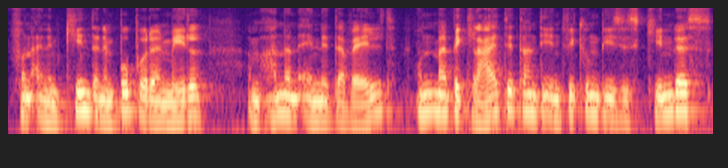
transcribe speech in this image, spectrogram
von einem Kind, einem Bub oder einem Mädel am anderen Ende der Welt. Und man begleitet dann die Entwicklung dieses Kindes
